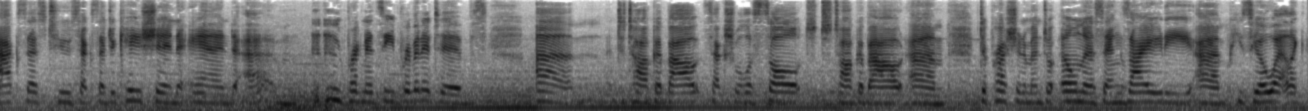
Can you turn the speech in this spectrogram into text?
access to sex education and um, pregnancy preventatives, um, to talk about sexual assault, to talk about um, depression and mental illness, anxiety, um, PCOS, like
